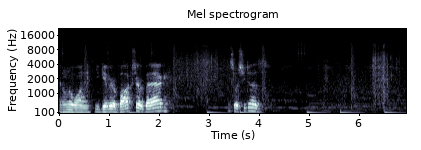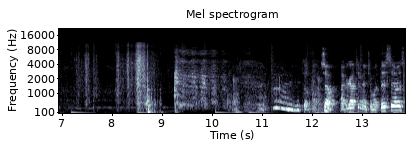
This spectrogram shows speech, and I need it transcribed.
I don't know why. You give her a box or a bag, that's what she does. so, I forgot to mention what this is.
